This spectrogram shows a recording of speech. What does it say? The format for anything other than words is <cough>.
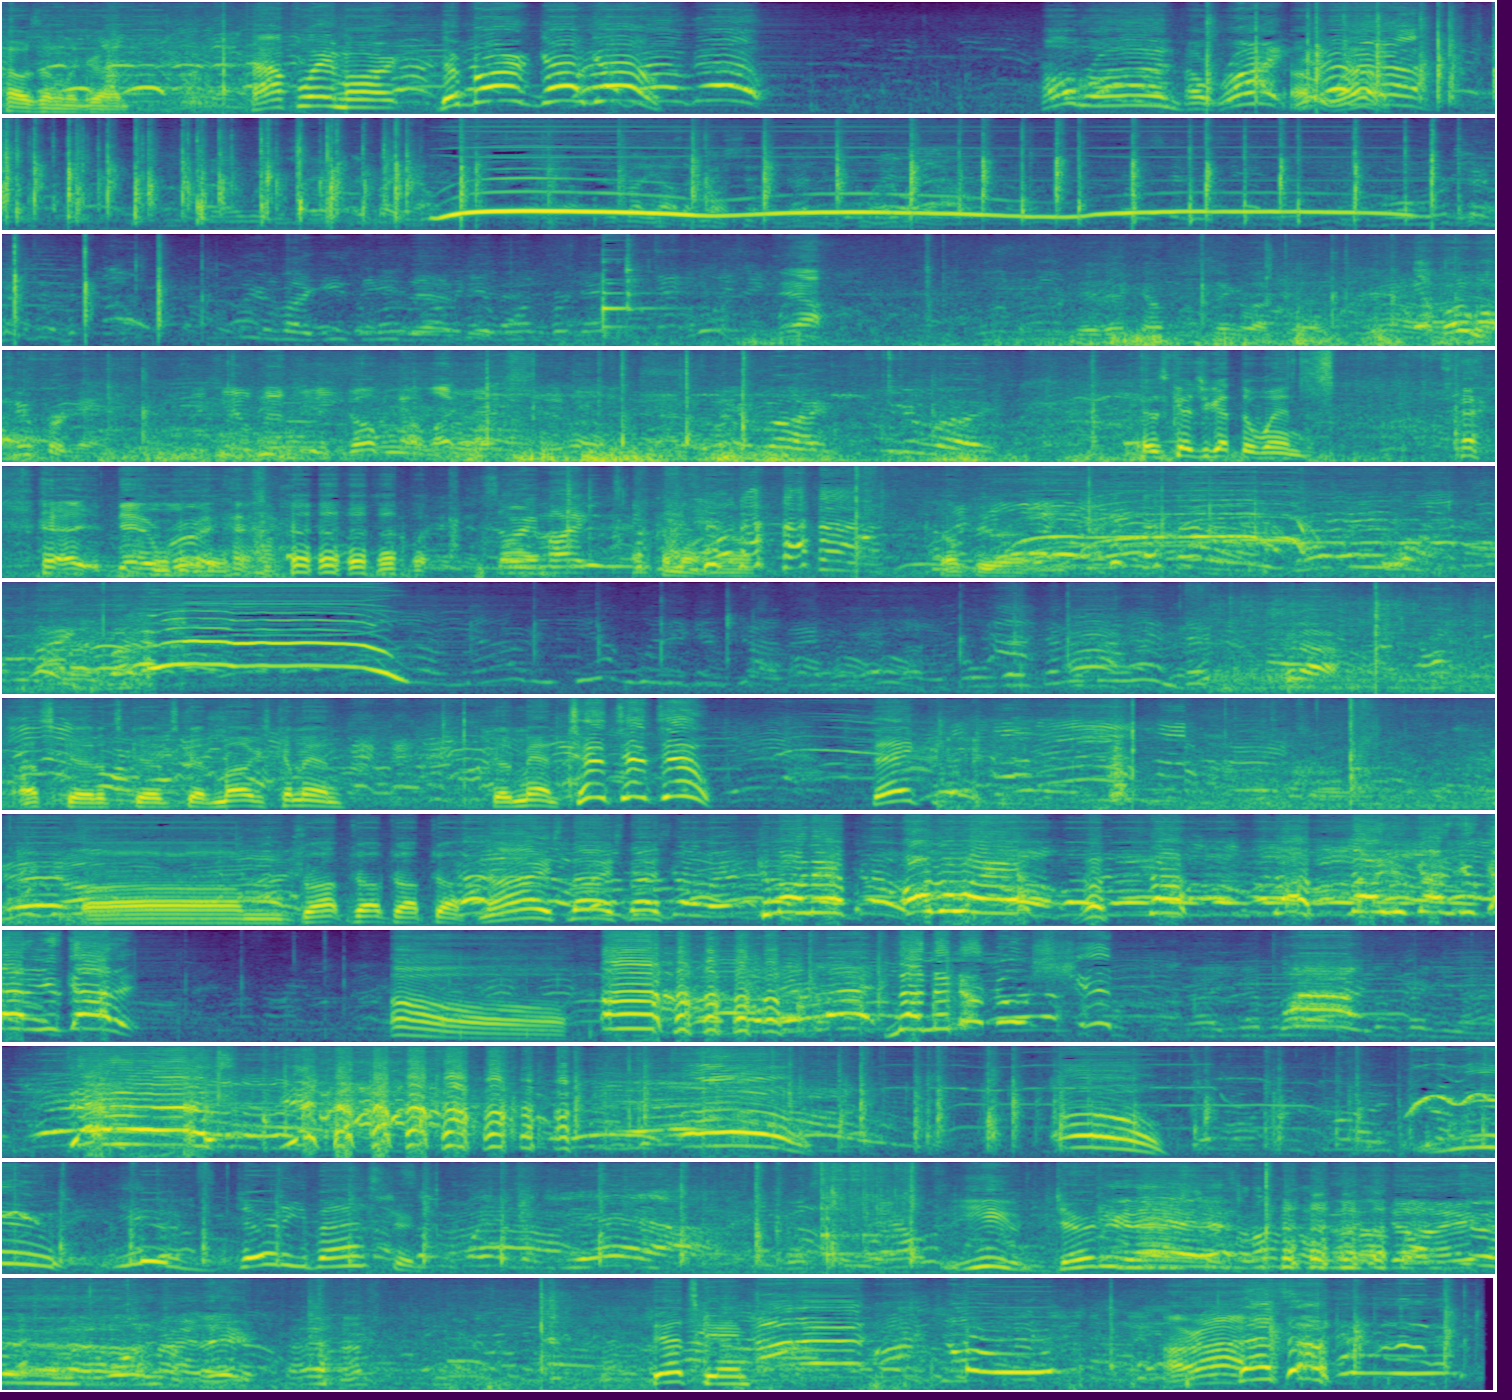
How's that on the ground? Halfway mark. They're burnt. Go, go. Go, Home run. All right. Oh, wow. Yeah. Yeah, that counts as a single after that. I thought it was two per game. I like that shit. You're right. You're right. It's because you got the wind. <laughs> Damn right. <laughs> Sorry, Mike. Oh, come on, man. Don't do that. That's good, that's good, that's good. Muggs, come in. Good man. Two, two, two! Thank you. Um, drop, drop, drop, drop. Nice, nice, nice. Come on, Amp! All the way, Amp! No, stop, stop! No, you got it, you got it, you got it! Oh. Ah! No, no, no, no, shit! Dennis! Yeah! Oh! Oh! You, you dirty bastard! Yeah. You dirty That's bastard! what I'm talking about. <laughs> That's game. All right.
